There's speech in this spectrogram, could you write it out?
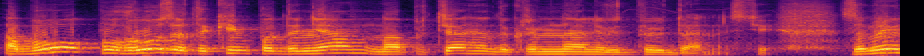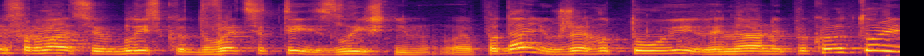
або погрози таким поданням на притягнення до кримінальної відповідальності. За моєю інформацією, близько 20 з лишнім е, подань вже готові в Генеральній прокуратурі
